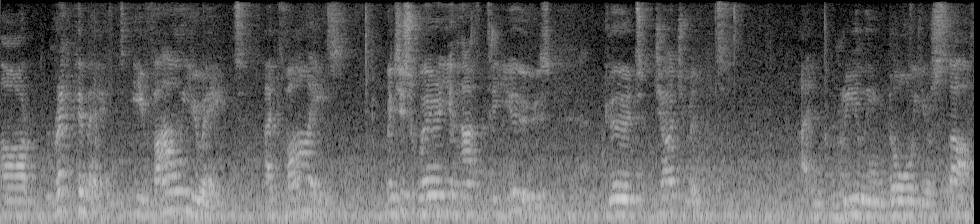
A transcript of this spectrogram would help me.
are recommend, evaluate, advise, which is where you have to use good judgment and really know your stuff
